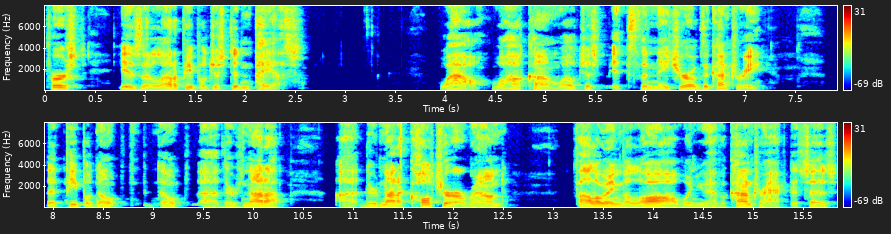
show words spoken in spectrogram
First is that a lot of people just didn't pay us. Wow. Well, how come? Well, just it's the nature of the country that people don't don't. Uh, there's not a uh, there's not a culture around following the law when you have a contract that says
